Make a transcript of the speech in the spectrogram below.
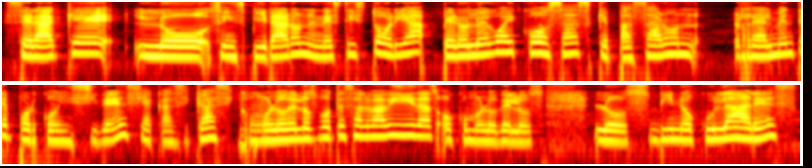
¿será que lo se inspiraron en esta historia, pero luego hay cosas que pasaron realmente por coincidencia, casi casi, como lo de los botes salvavidas o como lo de los, los binoculares,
